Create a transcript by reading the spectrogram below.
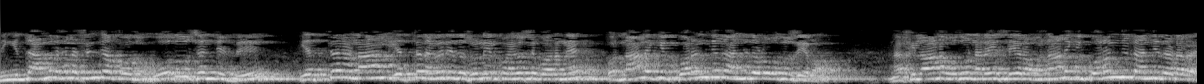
நீங்கள் இந்த அமல்களை செஞ்சால் போதும். உதவு செஞ்சுட்டு எத்தனை நாள் எத்தனை பேர் இதை சொல்லியிருக்கோம் யோசிச்சு பாருங்க. ஒரு நாளைக்கு குறைஞ்சது அஞ்சு தடவை உதவு செய்கிறோம் நஃபிலான உதவு நிறைய செய்கிறோம் ஒரு நாளைக்கு குறைஞ்சது அஞ்சு தடவை.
